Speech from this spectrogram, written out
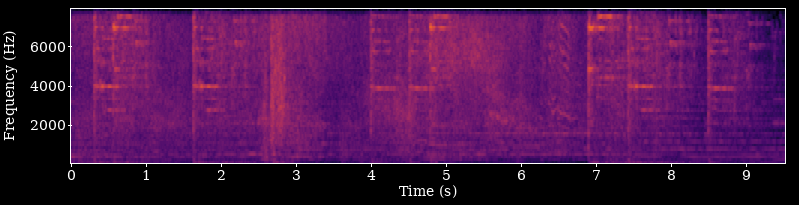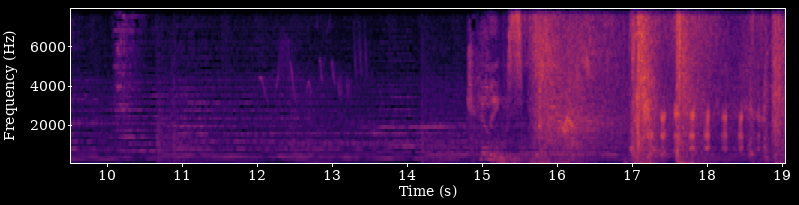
Killing spree.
